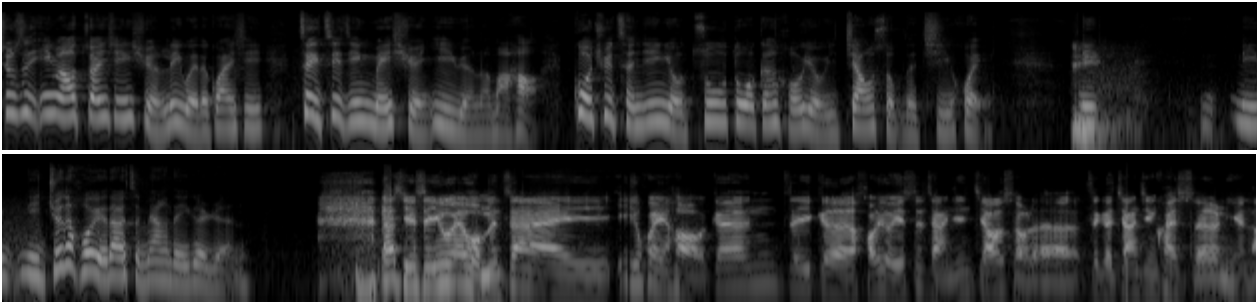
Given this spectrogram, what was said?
就是因为要专心选立委的关系，这次已经没选议员了嘛哈。过去曾经有诸多跟侯友谊交手的机会，你你你觉得侯友到底怎么样的一个人？那其实因为我们在议会哈，跟这个侯友谊市长已经交手了这个将近快十二年了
